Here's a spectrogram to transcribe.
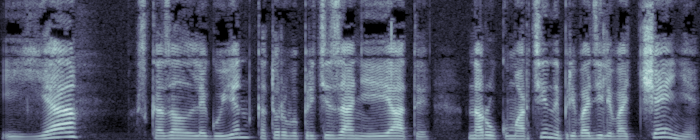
«Я», — сказал Легуен, которого притязания Иаты на руку Мартины приводили в отчаяние,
